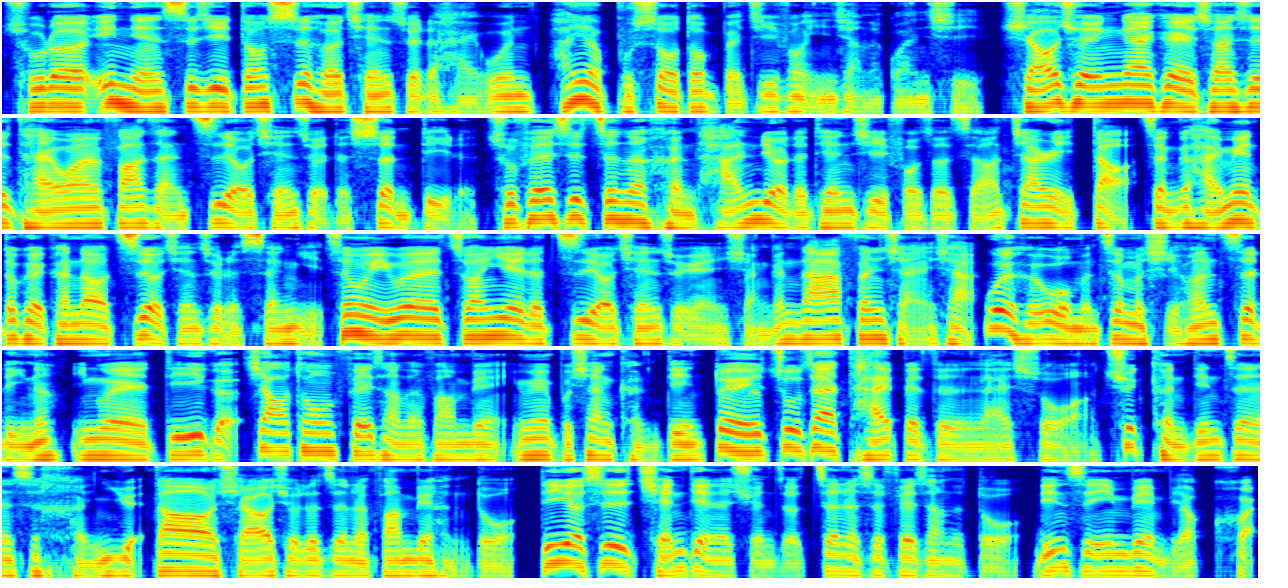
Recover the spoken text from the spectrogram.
除了一年四季都适合潜水的海温，还有不受东北季风影响的关系，小琉球应该可以算是台湾发展自由潜水的圣地了。除非是真的很寒流的天气，否则只要假日一到，整个海面都可以看到自由潜水的身影。身为一位专业的自由潜水员，想跟大家分享一下，为何我们这么喜欢这里呢？因为第一个，交通非常的方便，因为不像垦丁，对于住在台北的人来说啊。去垦丁真的是很远，到小琉球就真的方便很多。第二是潜点的选择真的是非常的多，临时应变比较快。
